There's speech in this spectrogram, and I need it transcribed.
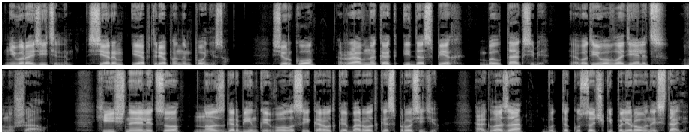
невыразительным, серым и обтрепанным понизу. Сюрко, равно как и доспех, был так себе, а вот его владелец внушал. Хищное лицо, нос с горбинкой, волосы и короткая бородка с проседью, а глаза будто кусочки полированной стали.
